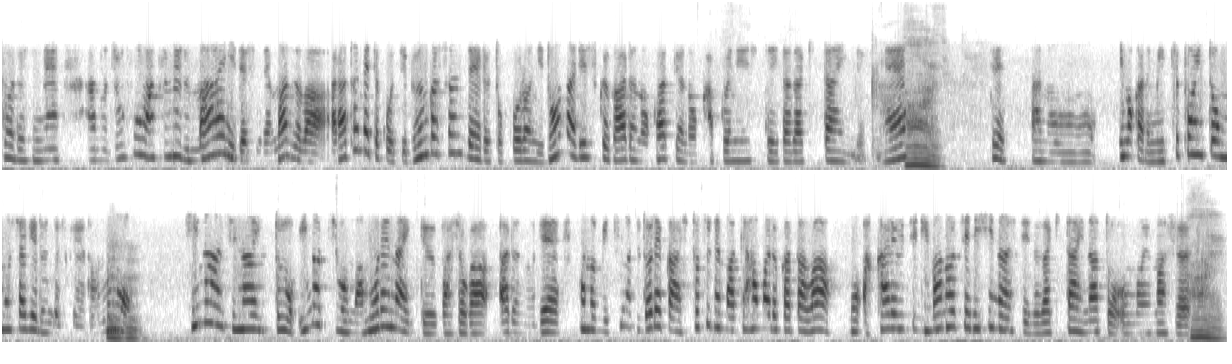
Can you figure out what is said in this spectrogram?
そうですねあの情報を集める前にですねまずは改めてこう自分が住んでいるところにどんなリスクがあるのかっていうのを確認していただきたいんですね。はい。であのー今から3つポイントを申し上げるんですけれども、うんうん避難しないと命を守れないという場所があるので、この3つのうちどれか1つでも当てはまる方は、もう明るいうちに今のうちに避難していただきたいなと思います。はい。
